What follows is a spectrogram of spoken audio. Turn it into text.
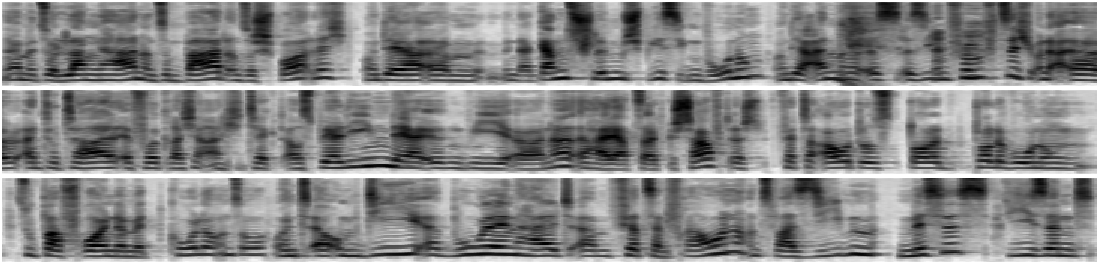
ne, mit so langen Haaren und so einem Bart und so sportlich und der ähm, mit einer ganz schlimmen, spießigen Wohnung und der andere ist 57 und äh, ein total erfolgreicher Architekt aus Berlin, der irgendwie, äh, ne, er hat es halt geschafft, fette Autos, tolle, tolle Wohnungen, super Freunde mit Kohle und so. Und äh, um die äh, buhlen halt ähm, 14 Frauen und zwar sieben Misses, die sind,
